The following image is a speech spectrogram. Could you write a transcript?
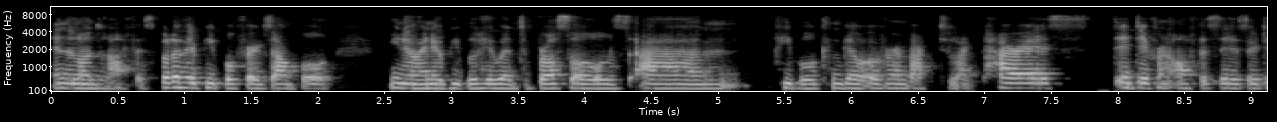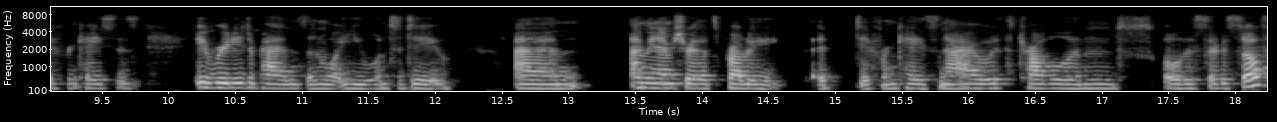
in the London office. But other people, for example, you know, I know people who went to Brussels, um, people can go over and back to like Paris, different offices or different cases. It really depends on what you want to do. Um, I mean, I'm sure that's probably a different case now with travel and all this sort of stuff.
